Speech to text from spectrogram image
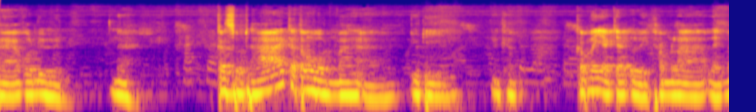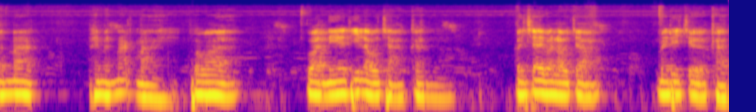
หาคนอื่นนะคัดก่อนก็สุดท้ายก็ต้องวนมาหาอยู่ดีนะครับ ก็ไม่อยากจะเอ่ยคำลาอะไรมันมาก ให้มันมากมาย เพราะว่าวันนี้ที่เราจากกัน ไม่ใช่ว่าเราจะไม่ได้เจอกัน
